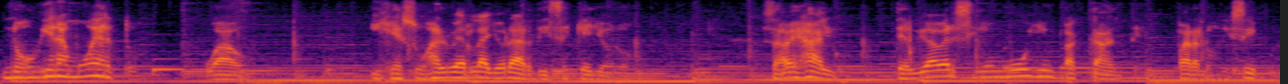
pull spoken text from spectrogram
no hubiera muerto. ¡Wow! Y Jesús al verla llorar dice que lloró. ¿Sabes algo? Debió haber sido muy impactante para los discípulos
